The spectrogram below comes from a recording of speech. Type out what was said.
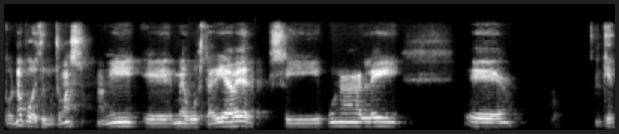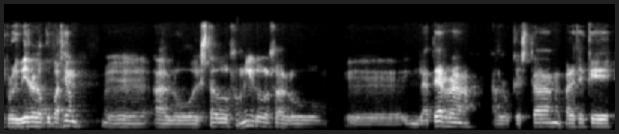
pues no puedo decir mucho más. A mí eh, me gustaría ver si una ley eh, que prohibiera la ocupación a los Estados Unidos, a lo Inglaterra, a lo que está, me parece que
